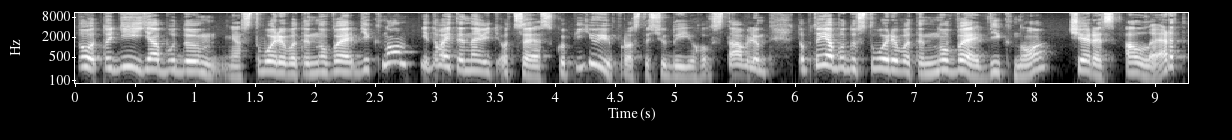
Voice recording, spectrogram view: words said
то тоді я буду створювати нове вікно. І давайте навіть оце скопіюю, просто сюди його вставлю. Тобто я буду створювати нове вікно через alert.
